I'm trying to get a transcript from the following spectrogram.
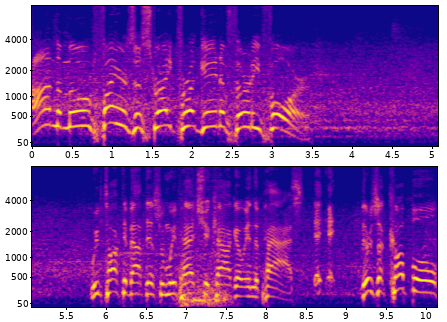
On the move, fires a strike for a gain of 34. We've talked about this when we've had Chicago in the past. It, it, there's a couple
